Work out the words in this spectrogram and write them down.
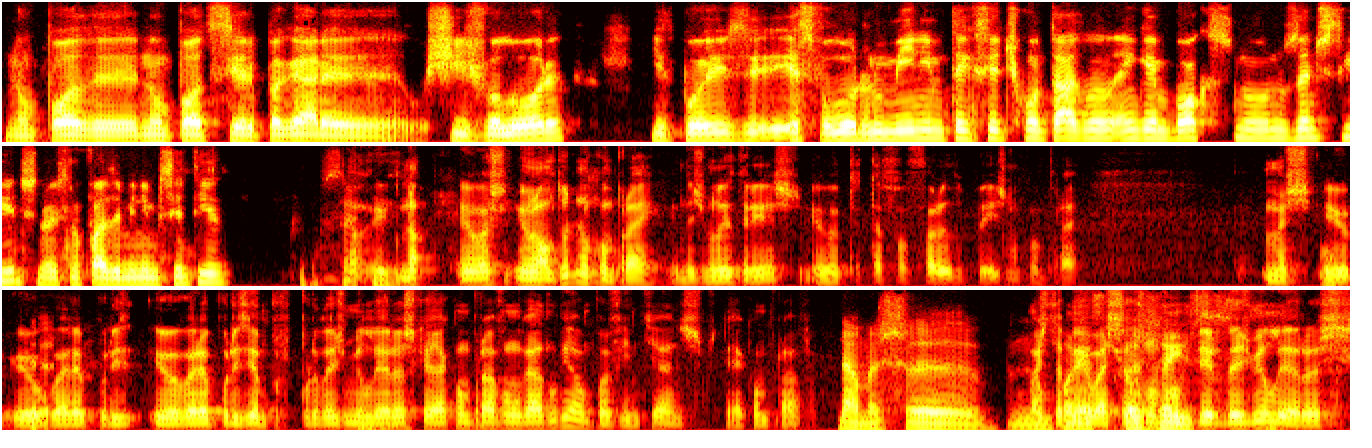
Não pode, não pode ser pagar uh, o X valor e depois esse valor no mínimo tem que ser descontado em Gamebox no, nos anos seguintes, não? É? Isso não faz o mínimo sentido. Não, não, eu, acho, eu na altura não comprei, em 2003, eu estava fora do país, não comprei. Mas eu, eu, agora, por, eu agora, por exemplo, por 2 mil euros, se calhar comprava um gado de leão para 20 anos. Se calhar comprava. Não, mas. Uh, não mas também eu acho que eles não vão pedir 2 mil euros.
